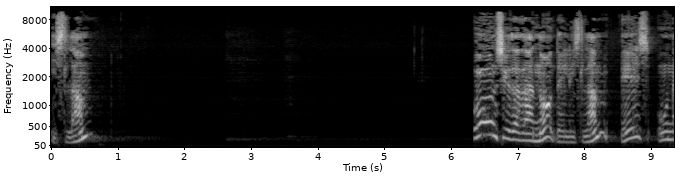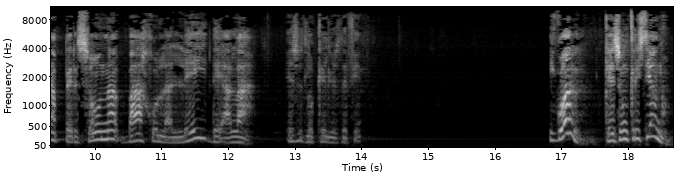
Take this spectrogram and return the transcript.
Islam? Un ciudadano del Islam es una persona bajo la ley de Alá. Eso es lo que ellos definen. Igual que es un cristiano.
